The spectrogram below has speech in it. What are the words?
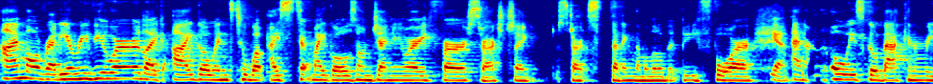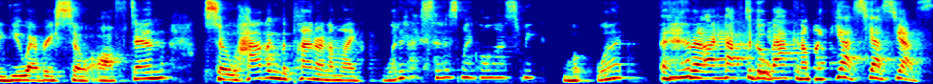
I'm already a reviewer. Like I go into what I set my goals on January 1st, or actually I start setting them a little bit before. Yeah. And I always go back and review every so often. So having the planner, and I'm like, what did I set as my goal last week? What? what? And I have to go back and I'm like, yes, yes, yes.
